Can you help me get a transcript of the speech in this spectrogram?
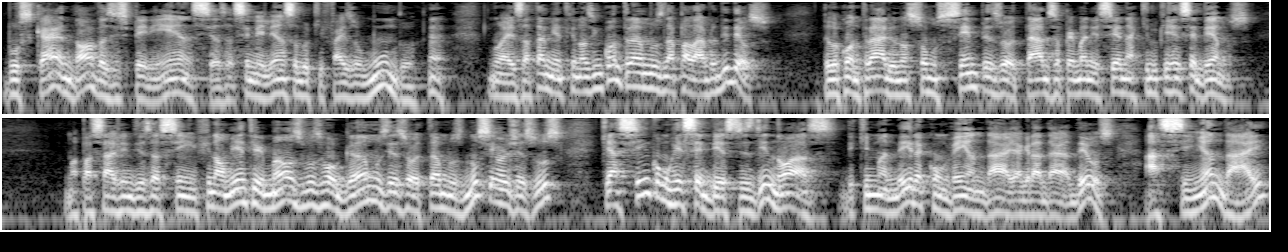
buscar novas experiências, a semelhança do que faz o mundo, não é exatamente o que nós encontramos na palavra de Deus. Pelo contrário, nós somos sempre exortados a permanecer naquilo que recebemos. Uma passagem diz assim: Finalmente, irmãos, vos rogamos e exortamos no Senhor Jesus que, assim como recebestes de nós de que maneira convém andar e agradar a Deus, assim andai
